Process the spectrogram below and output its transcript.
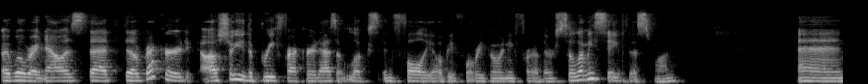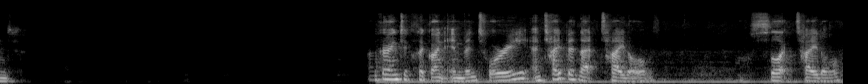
I will right now is that the record, I'll show you the brief record as it looks in Folio before we go any further. So let me save this one. And I'm going to click on inventory and type in that title select title.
